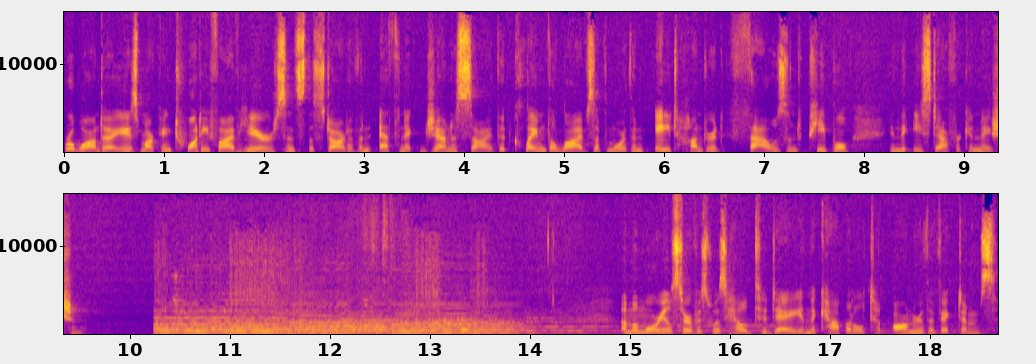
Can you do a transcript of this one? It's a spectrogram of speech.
Rwanda is marking 25 years since the start of an ethnic genocide that claimed the lives of more than 800,000 people in the East African nation. A memorial service was held today in the capital to honor the victims.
